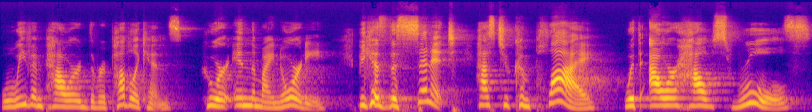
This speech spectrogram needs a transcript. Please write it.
well, we've empowered the Republicans who are in the minority because the Senate has to comply with our House rules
